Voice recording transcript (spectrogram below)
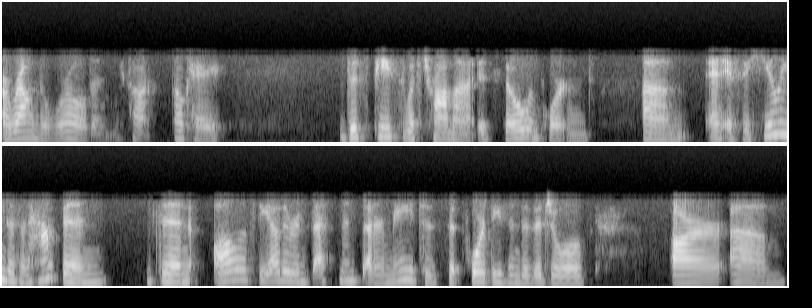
around the world and we thought, okay, this piece with trauma is so important. Um, and if the healing doesn't happen, then all of the other investments that are made to support these individuals are um,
